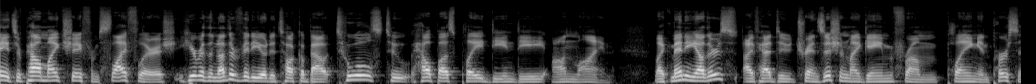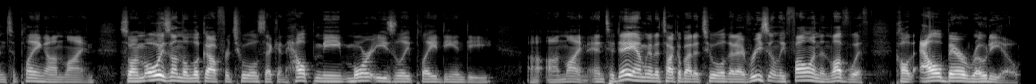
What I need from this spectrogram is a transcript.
Hey, it's your pal Mike Shea from Sly Flourish, here with another video to talk about tools to help us play D&D online. Like many others, I've had to transition my game from playing in person to playing online. So I'm always on the lookout for tools that can help me more easily play D&D uh, online. And today I'm going to talk about a tool that I've recently fallen in love with called Owlbear Rodeo.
